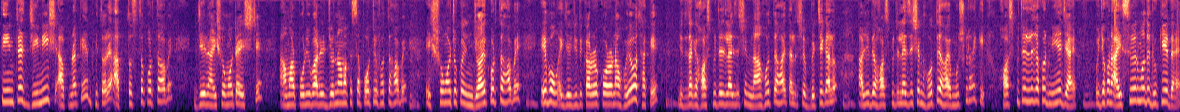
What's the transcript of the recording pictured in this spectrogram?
তিনটা জিনিস আপনাকে ভিতরে আত্মস্থ করতে হবে যে না এই সময়টা এসছে আমার পরিবারের জন্য আমাকে সাপোর্টিভ হতে হবে, এই সময়টুকু এনজয় করতে হবে এবং এই যে যদি কারোর করোনা হয়েও থাকে, যদি তাকে হসপিটালাইজেশন না হতে হয় তাহলে সে বেঁচে গেল। আর যদি হসপিটালাইজেশন হতে হয়, মুশকিল হয় কি? হসপিটালে যখন নিয়ে যায়, ওই যখন আইসিউ এর মধ্যে ঢুকিয়ে দেয়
